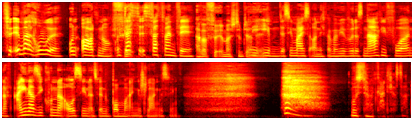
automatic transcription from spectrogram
für immer Ruhe und Ordnung. Und für, das ist, was man will. Aber für immer stimmt ja nee, nicht. eben, deswegen mache ich es auch nicht, weil bei mir würde es nach wie vor nach einer Sekunde aussehen, als wäre eine Bombe eingeschlagen. Deswegen muss ich damit gar nicht erst anfangen.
